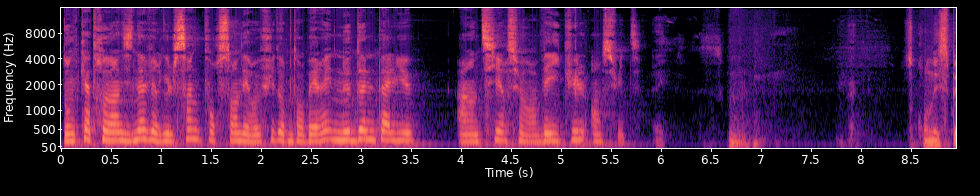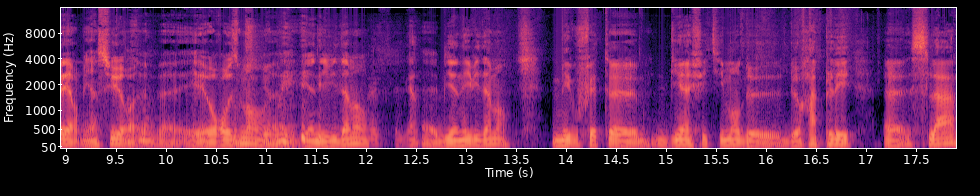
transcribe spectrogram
Donc 99,5% des refus d'obtempérer ne donnent pas lieu à un tir sur un véhicule ensuite. Ce qu'on espère, bien sûr, euh, et heureusement, euh, bien évidemment, euh, bien évidemment. Mais vous faites bien effectivement de, rappeler cela.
